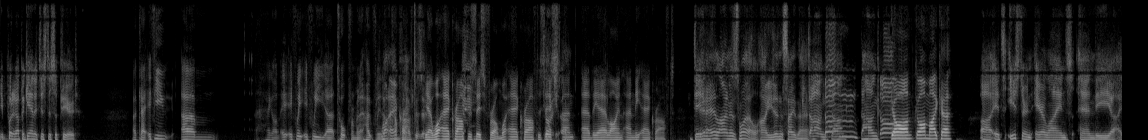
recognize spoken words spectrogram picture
you put it up again? It just disappeared. Okay. If you. um Hang on. If we if we uh, talk for a minute, hopefully What that'll come aircraft back. is it? Yeah, what aircraft is this from? What aircraft is this, Sorry, and uh, the airline and the aircraft? Ding. The airline as well. Oh, you didn't say that. Dong, dong, Dong. dong. Dong. Go on, go on, Micah. Uh, it's Eastern Airlines, and the uh,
